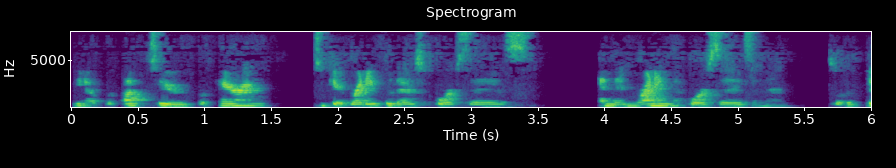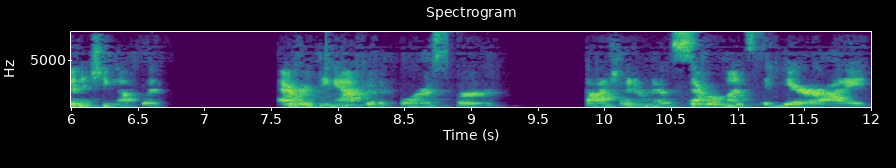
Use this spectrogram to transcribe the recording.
you know, up to preparing to get ready for those courses and then running the courses and then sort of finishing up with everything after the course for gosh, I don't know, several months of the year, I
